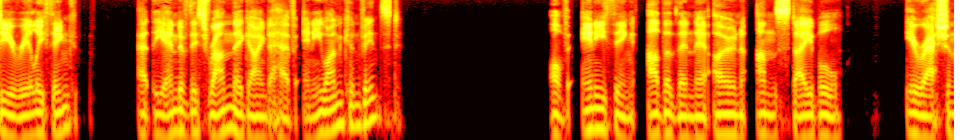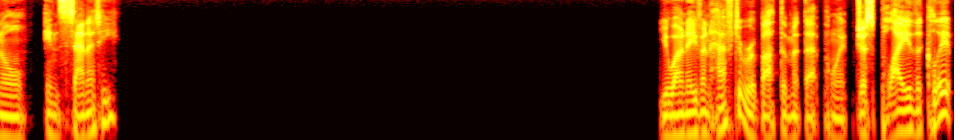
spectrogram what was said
Do you really think at the end of this run they're going to have anyone convinced of anything other than their own unstable, irrational insanity? You won't even have to rebut them at that point. Just play the clip.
